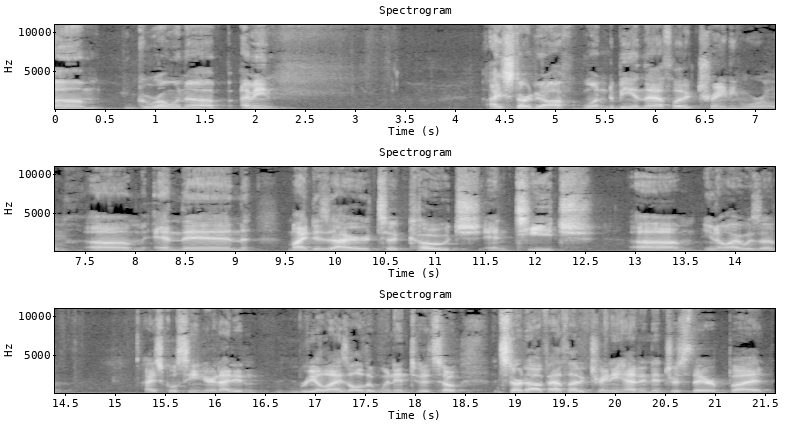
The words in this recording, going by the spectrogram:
Um, growing up, I mean, I started off wanting to be in the athletic training world, um, and then my desire to coach and teach um, you know, I was a high school senior and I didn't realize all that went into it. So it started off athletic training, had an interest there, but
